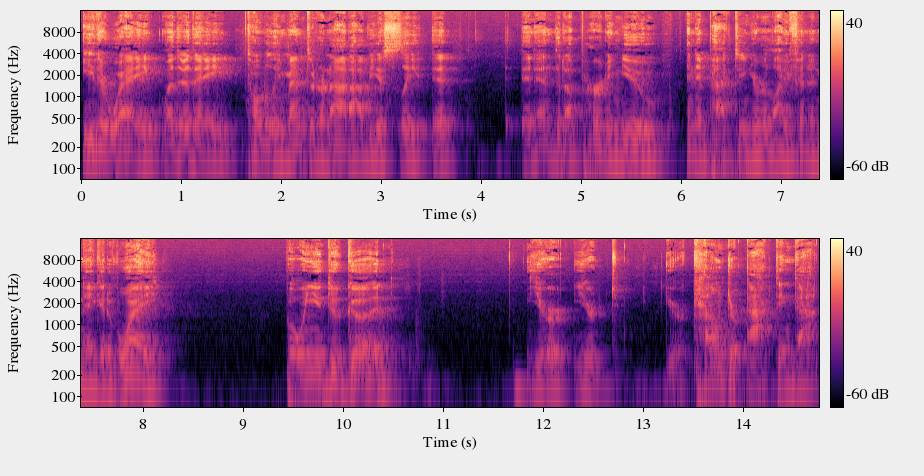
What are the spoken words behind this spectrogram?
either way, whether they totally meant it or not, obviously it it ended up hurting you and impacting your life in a negative way. But when you do good, you're you're you're counteracting that.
